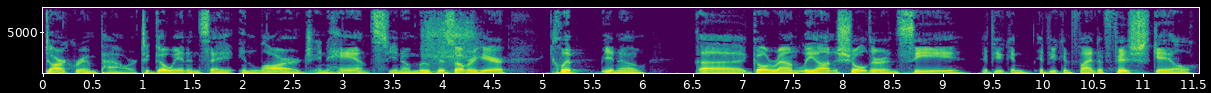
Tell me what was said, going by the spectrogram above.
darkroom power to go in and say enlarge, enhance, you know, move this over here, clip, you know, uh, go around Leon's shoulder and see if you can if you can find a fish scale.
